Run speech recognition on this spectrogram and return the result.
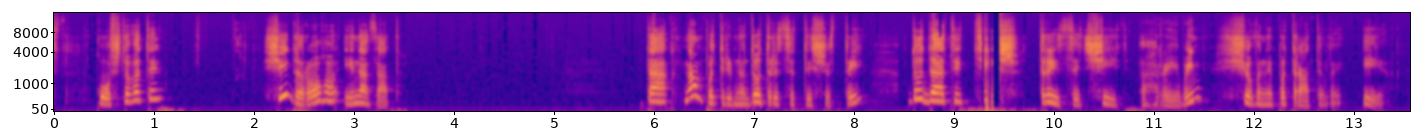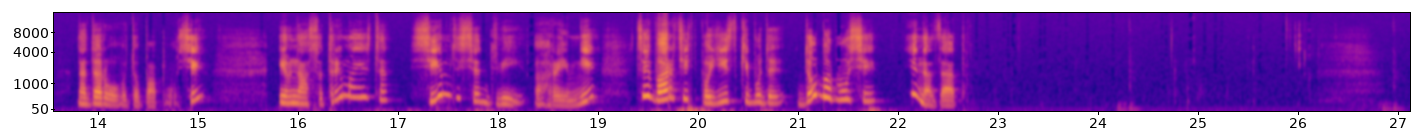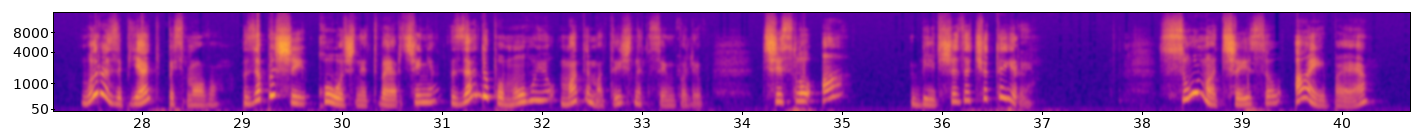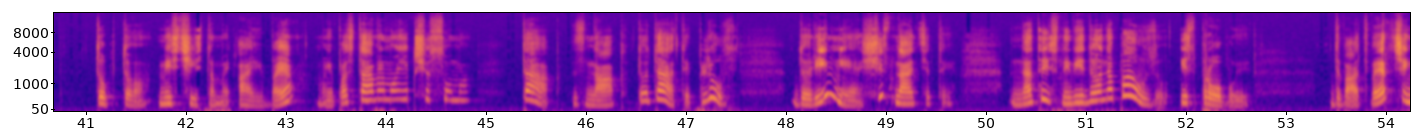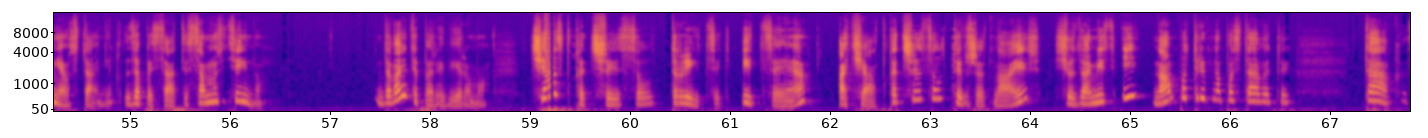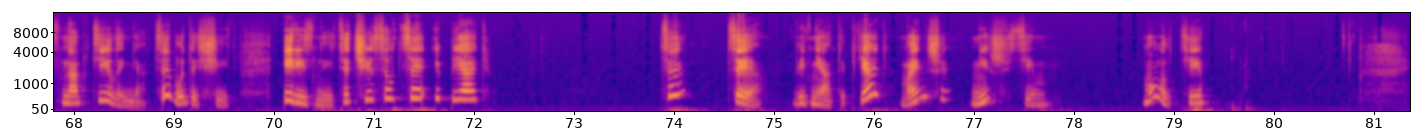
коштувати ще й дорога і назад. Так, нам потрібно до 36 додати ті ж 36 гривень, що вони потратили і на дорогу до бабусі. І в нас отримається 72 гривні. Це вартість поїздки буде до бабусі і назад. Вирази 5 письмово. Запиши кожне твердження за допомогою математичних символів. Число А більше за 4. Сума чисел А і Б, тобто між числами А і Б, ми поставимо, якщо сума. Так, знак додати плюс дорівнює 16. Натисни відео на паузу і спробуй два твердження останніх записати самостійно. Давайте перевіримо. Частка чисел 30 і це, а частка чисел ти вже знаєш, що замість і нам потрібно поставити. Так, знак ділення це буде 6. І різниця чисел це і 5. Це, це відняти 5 менше, ніж 7. Молодці.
